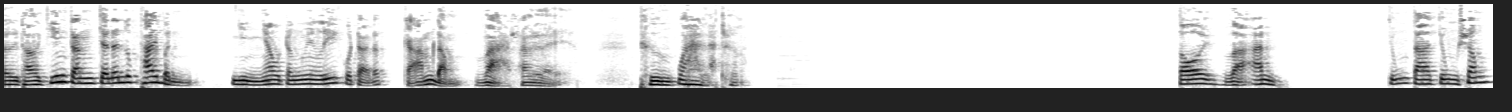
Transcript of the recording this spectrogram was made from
Từ thời chiến tranh cho đến lúc Thái Bình, nhìn nhau trong nguyên lý của trời đất cảm động và rơi lệ. Thương quá là thương. Tôi và anh, chúng ta chung sống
